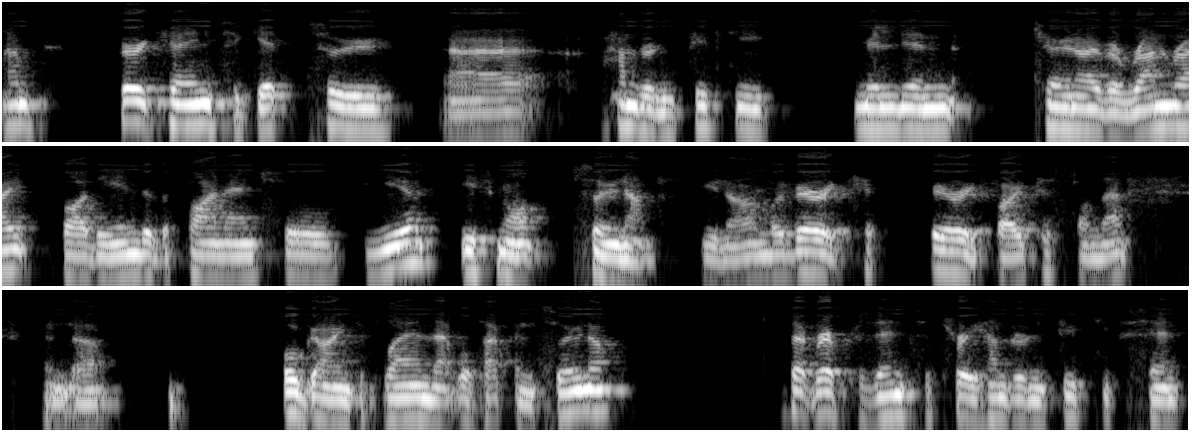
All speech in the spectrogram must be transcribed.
I'm very keen to get to uh, 150 million turnover run rate by the end of the financial year, if not sooner. You know, and we're very very focused on that, and uh, all going to plan that will happen sooner. That represents a 350%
